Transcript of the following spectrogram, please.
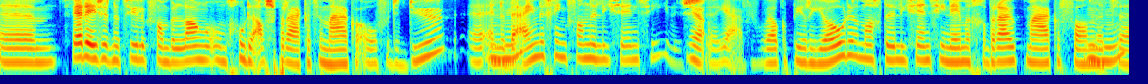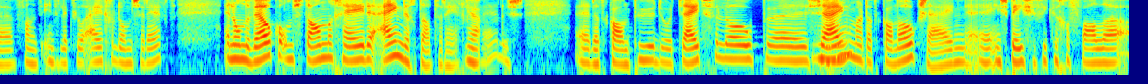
Um, verder is het natuurlijk van belang om goede afspraken te maken over de duur uh, en mm -hmm. de mhm. beëindiging van de licentie. Dus ja. Uh, ja. voor welke periode mag de licentienemer gebruik maken van, mm -hmm. het, uh, van het intellectueel eigendomsrecht? En onder welke omstandigheden eindigt dat recht? Ja. Hè? Dus dat kan puur door tijdsverloop zijn, mm -hmm. maar dat kan ook zijn in specifieke gevallen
